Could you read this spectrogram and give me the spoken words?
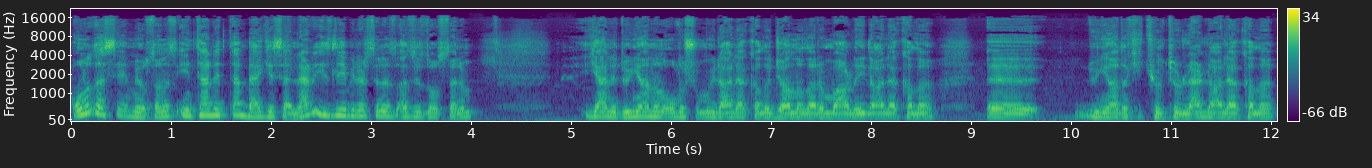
Onu da sevmiyorsanız internetten belgeseller izleyebilirsiniz aziz dostlarım. Yani dünyanın oluşumuyla alakalı, canlıların varlığıyla alakalı, e, dünyadaki kültürlerle alakalı,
